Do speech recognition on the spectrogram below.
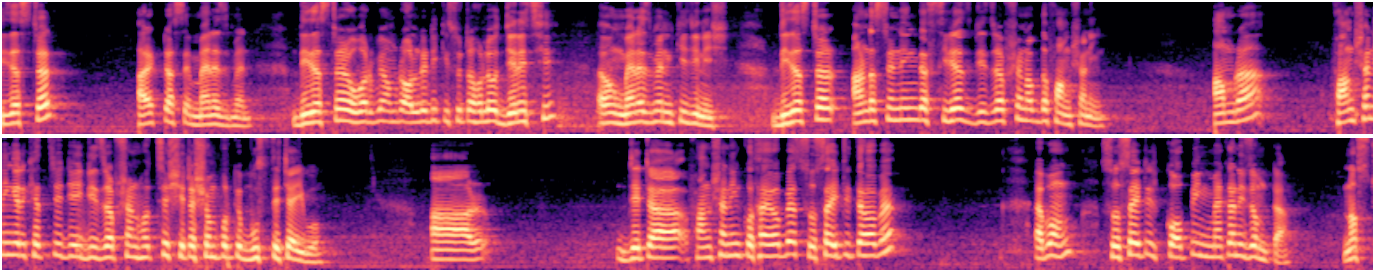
ডিজাস্টার আরেকটা আছে ম্যানেজমেন্ট ডিজাস্টার ওভারভিউ আমরা অলরেডি কিছুটা হলেও জেনেছি, এবং ম্যানেজমেন্ট কী জিনিস? Disaster understanding the serious disruption of the functioning আমরা ফাংশানিংয়ের ক্ষেত্রে যেই ডিসরাপশন হচ্ছে, সেটা সম্পর্কে বুঝতে চাইব। আর যেটা ফাংশানিং কোথায় হবে? সোসাইটিতে হবে। এবং সোসাইটির কপিং মেকানিজমটা নষ্ট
